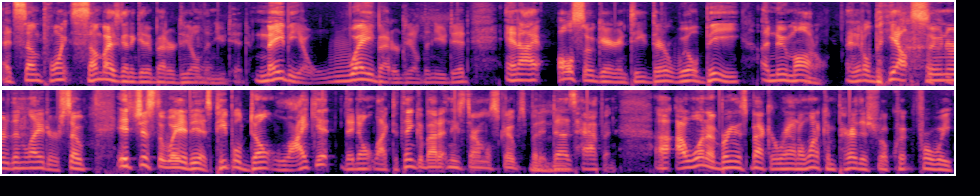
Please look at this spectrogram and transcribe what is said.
At some point somebody's going to get a better deal than you did. Maybe a way better deal than you did. And i also guarantee there will be a new model and it'll be out sooner than later. So it's just the way it is. People don't like it. They don't like to think about it in these thermal scopes, but mm-hmm. it does happen. Uh, I want to bring this back around. I want to compare this real quick before we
